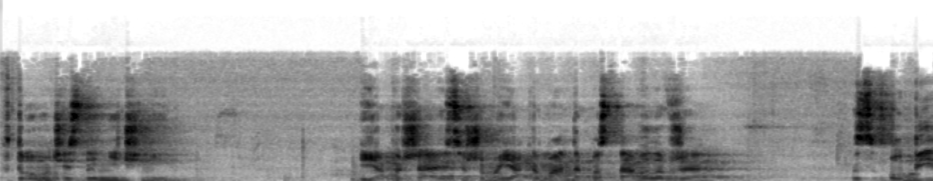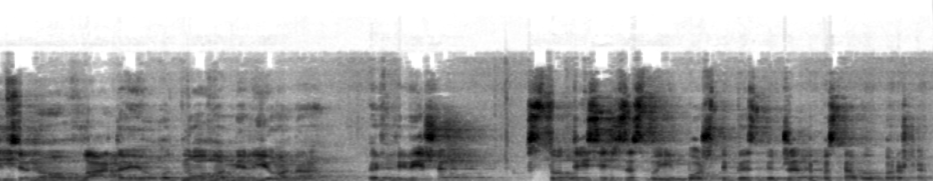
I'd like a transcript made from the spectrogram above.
в тому числі нічні. І я пишаюся, що моя команда поставила вже з обіцяного владою 1 мільйона FPV-шек 100 тисяч за свої кошти без бюджету поставив Порошенко.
